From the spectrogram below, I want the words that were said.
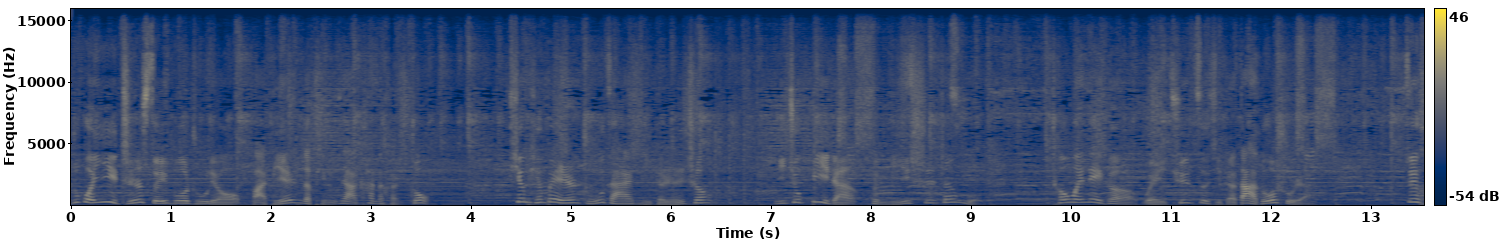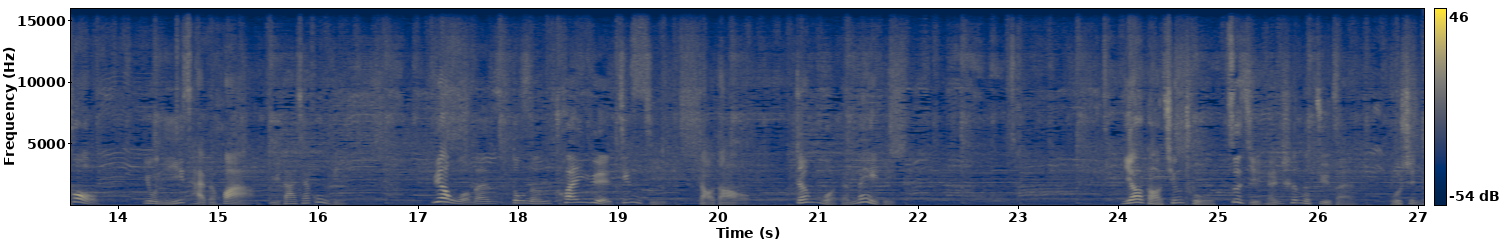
如果一直随波逐流，把别人的评价看得很重，听凭被人主宰你的人生，你就必然会迷失真我，成为那个委屈自己的大多数人。最后，用尼采的话与大家共鸣：愿我们都能穿越荆棘，找到真我的魅力。你要搞清楚自己人生的剧本，不是你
